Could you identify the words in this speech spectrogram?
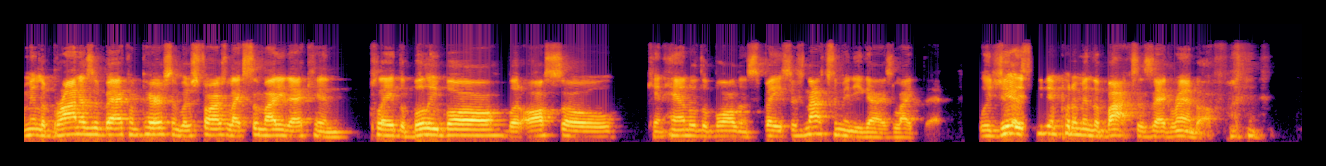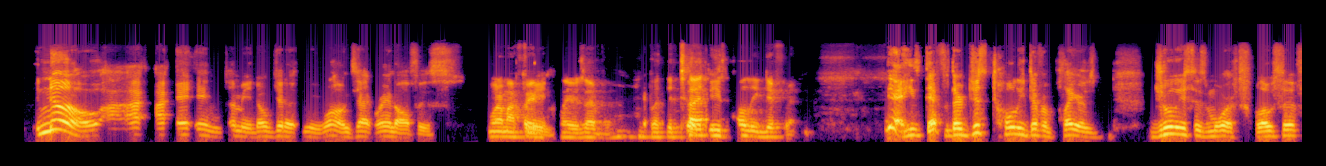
I mean LeBron is a bad comparison, but as far as like somebody that can play the bully ball, but also can handle the ball in space. There's not too many guys like that. With Julius, yes. you didn't put him in the box as Zach Randolph. no, I, I, and I mean, don't get me wrong. Zach Randolph is one of my favorite I mean, players ever, but the touch is totally different. Yeah, he's different. They're just totally different players. Julius is more explosive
